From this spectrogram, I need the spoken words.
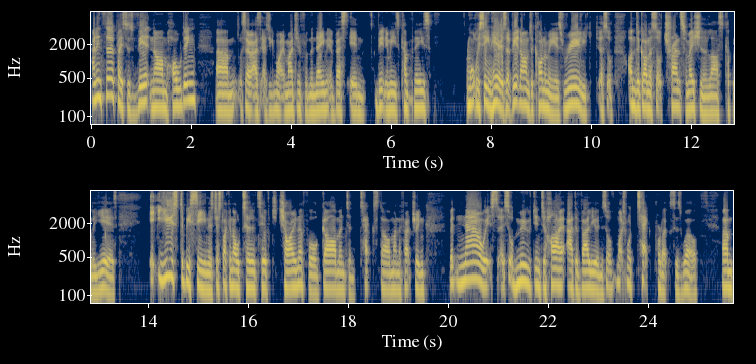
And in third place is Vietnam Holding. Um, so, as, as you might imagine from the name, invest in Vietnamese companies. And what we've seen here is that Vietnam's economy has really uh, sort of undergone a sort of transformation in the last couple of years. It used to be seen as just like an alternative to China for garment and textile manufacturing, but now it's, it's sort of moved into higher added value and sort of much more tech products as well. Um,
